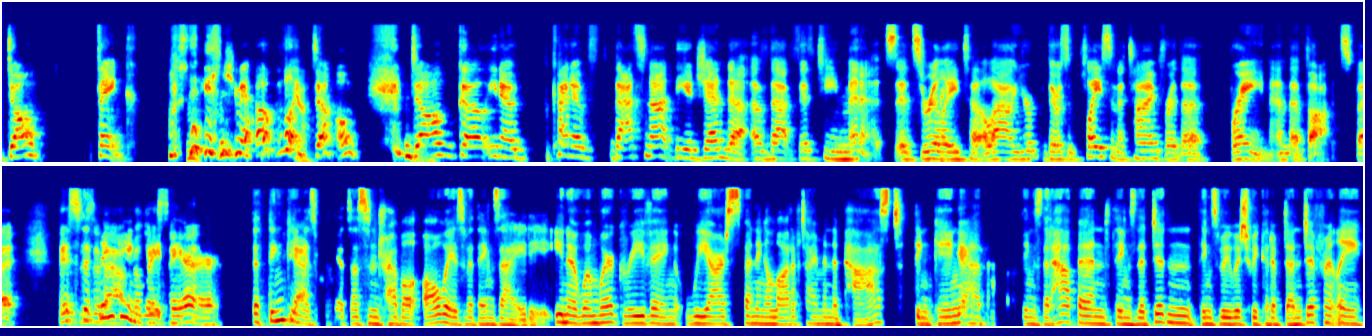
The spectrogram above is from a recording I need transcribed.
don't think mm. you know like yeah. don't don't go you know kind of that's not the agenda of that 15 minutes it's really to allow your there's a place and a time for the brain and the thoughts but this it's is about right there the thinking yeah. is what gets us in trouble always with anxiety. You know, when we're grieving, we are spending a lot of time in the past thinking yeah. about things that happened, things that didn't, things we wish we could have done differently.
